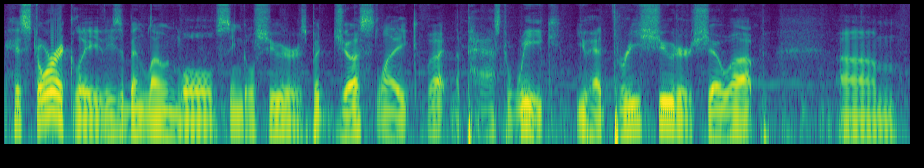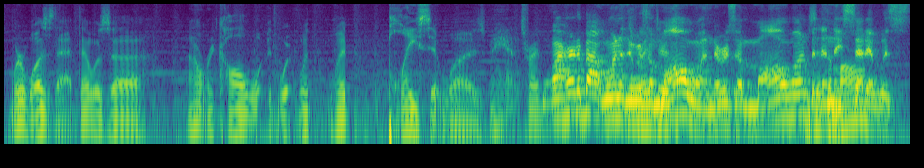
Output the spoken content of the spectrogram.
historically, these have been lone wolves, single shooters, but just like what in the past week, you had three shooters show up. Um, where was that? That was uh, I don't recall what what, what place it was. Man, it's right. Well, I heard about one. There was Right a there. mall one. There was a mall one, Was but then the they said it was.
